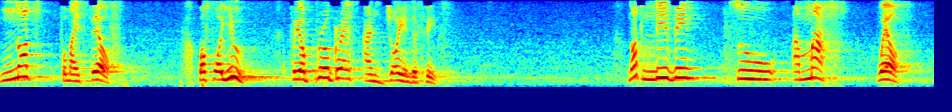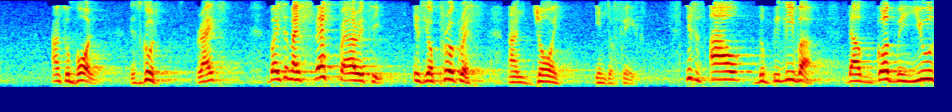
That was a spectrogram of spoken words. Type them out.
not for myself, but for you, for your progress and joy in the faith. Not living to amass wealth and to ball is good, right? But he said, my first priority is your progress and joy in the faith. This is how the believer that God will use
